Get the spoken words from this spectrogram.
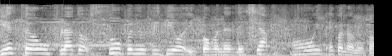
Y esto es un plato súper nutritivo y como les decía, muy económico.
